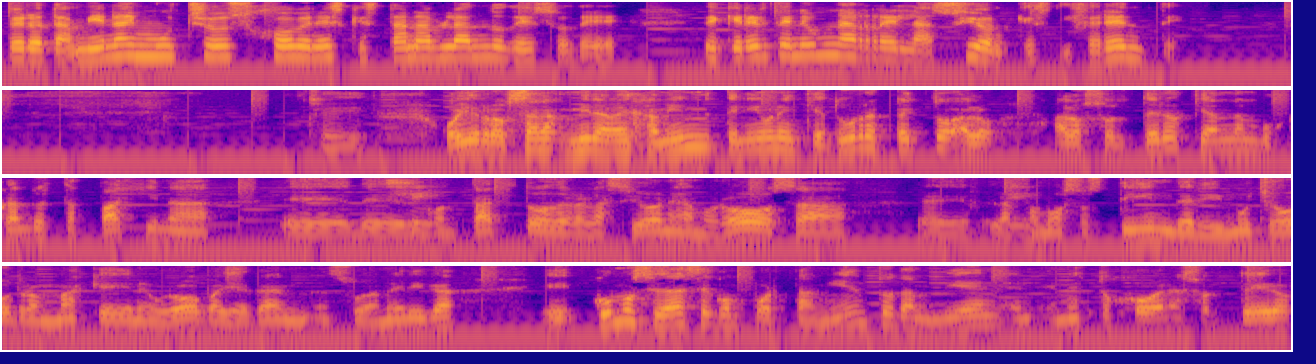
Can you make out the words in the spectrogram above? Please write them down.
pero también hay muchos jóvenes que están hablando de eso, de, querer tener una relación que es diferente. Sí. Oye, Roxana, mira, Benjamín tenía una inquietud respecto a, a los solteros que andan buscando estas páginas eh, de, de, contactos, de relaciones amorosas, eh, los famosos Tinder y muchos otros más que hay en Europa y acá en, Sudamérica. Eh, ¿Cómo se da ese comportamiento también en, estos jóvenes solteros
